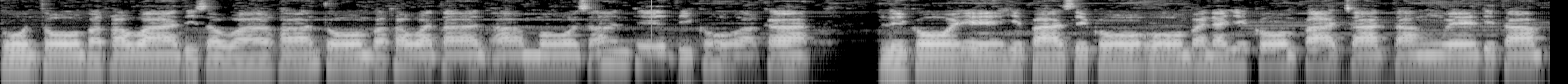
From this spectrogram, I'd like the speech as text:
พุทโธภะคะวาติสวาคาโตภะคะวตาธรรมโมสันติติโกอาคาลิโกเอหิปัสสิโกโอมปนัยโกมปัจจัตตังเวทิตาโพ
